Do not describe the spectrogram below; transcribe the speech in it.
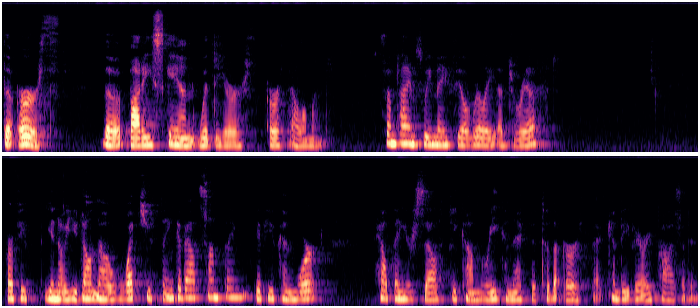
the earth, the body scan with the earth, earth element. Sometimes we may feel really adrift, or if you you know you don't know what you think about something, if you can work helping yourself become reconnected to the earth. That can be very positive.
